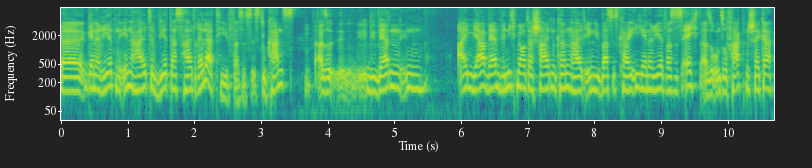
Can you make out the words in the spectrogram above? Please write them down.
äh, generierten Inhalte wird das halt relativ, was es ist. Du kannst, also wir werden in einem Jahr werden wir nicht mehr unterscheiden können, halt irgendwie, was ist KI generiert, was ist echt. Also unsere Faktenchecker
